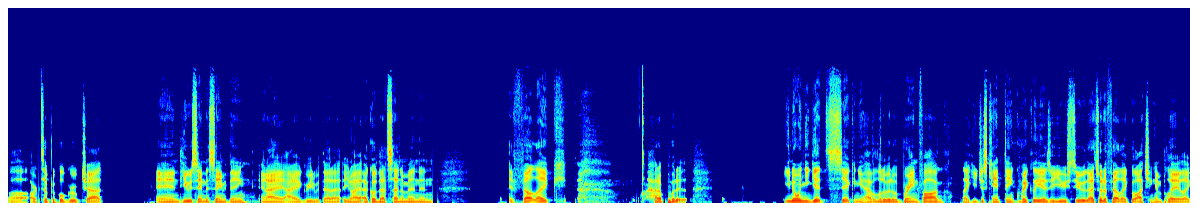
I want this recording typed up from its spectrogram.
uh, our typical group chat, and he was saying the same thing. And I, I agreed with that. I, you know, I echoed that sentiment. And it felt like, how to put it, you know, when you get sick and you have a little bit of a brain fog, like you just can't think quickly as you used to. That's what it felt like watching him play. Like,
